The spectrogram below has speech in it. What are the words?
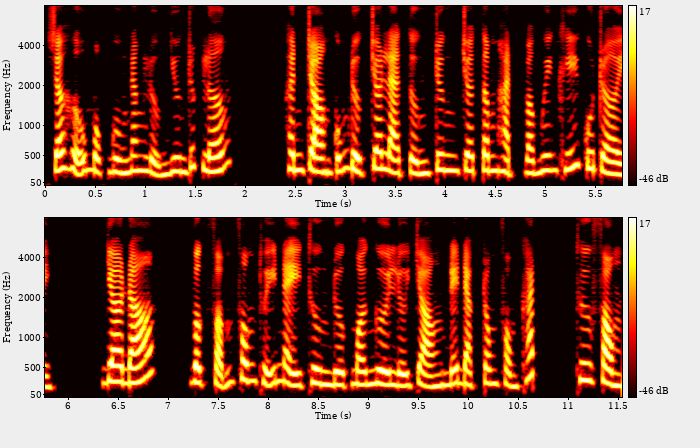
sở hữu một nguồn năng lượng dương rất lớn. Hình tròn cũng được cho là tượng trưng cho tâm hạch và nguyên khí của trời. Do đó, vật phẩm phong thủy này thường được mọi người lựa chọn để đặt trong phòng khách, thư phòng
